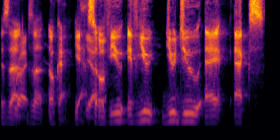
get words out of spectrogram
Is that Right. is that okay? Yeah. Yeah. So if you if you you do a- X,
